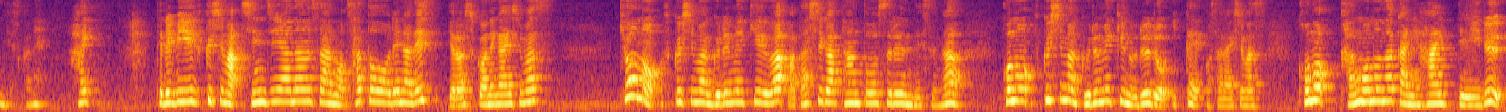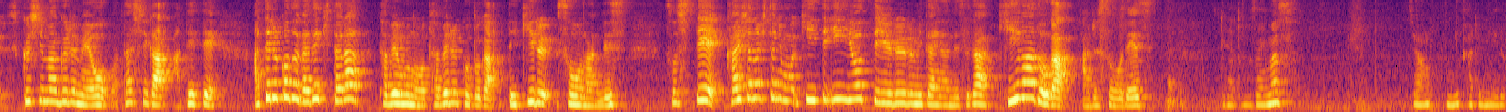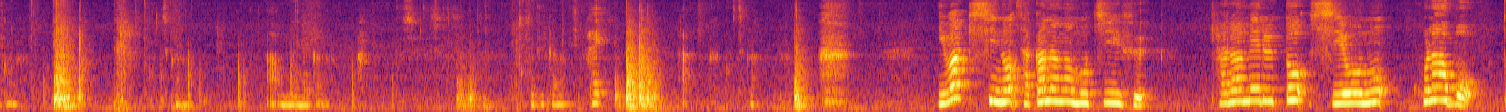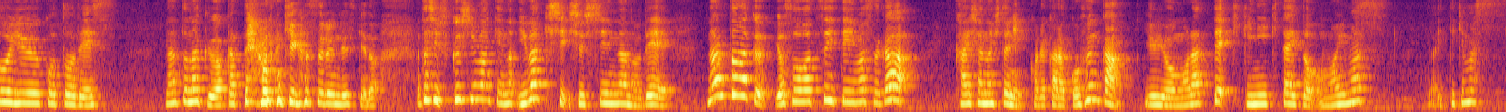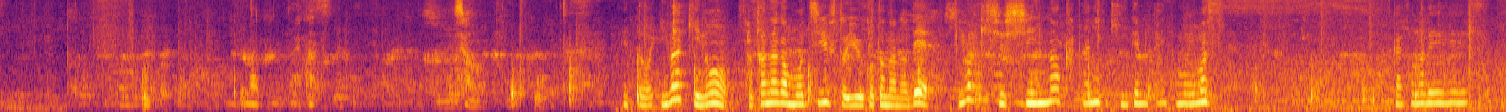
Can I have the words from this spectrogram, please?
いいですかね。はい。テレビ福島新人アナウンサーの佐藤玲奈です。よろしくお願いします。今日の福島グルメ Q は私が担当するんですがこの福島グルメ Q のルールを一回おさらいします。このカゴの中に入っている福島グルメを私が当てて当てることができたら食べ物を食べることができるそうなんです。そして会社の人にも聞いていいよっていうルールみたいなんですがキーワードがあるそうです。ありがとうございます。じゃんあれ見えるかな？こっちかな？あ見えないかな？あどうしようどうしようここでいいかな？はい。あこっちか。いわき市の魚がモチーフキャラメルと塩のコラボということです。なんとなく分かったような気がするんですけど私福島県のいわき市出身なのでなんとなく予想はついていますが会社の人にこれから5分間猶予をもらって聞きに行きたいと思います。では行ってきます。えっと、いわきの魚がモチーフということなのでいわき出身の方に聞いてみたいと思います。お疲れ様です。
